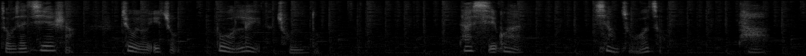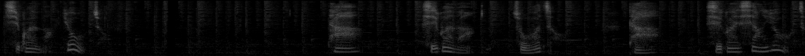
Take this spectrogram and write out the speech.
走在街上，就有一种落泪的冲动。他习惯向左走，他习惯往右走，他习惯往左走，他习惯向右走。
